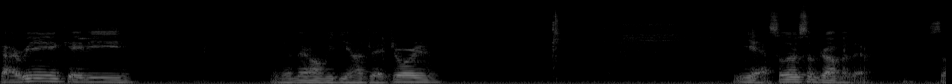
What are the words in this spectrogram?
Kyrie and KD, and then their homie DeAndre Jordan. Yeah, so there was some drama there. So,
